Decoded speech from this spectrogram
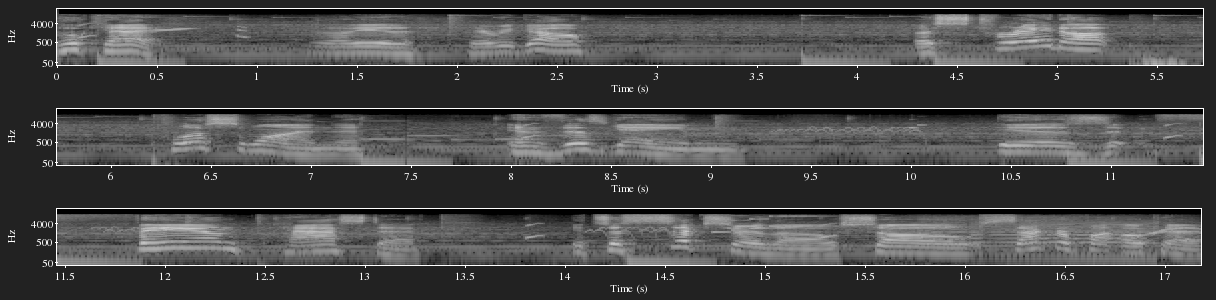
Okay. Uh, here we go. A straight up plus one in this game is fantastic. It's a sixer though, so sacrifice. Okay,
